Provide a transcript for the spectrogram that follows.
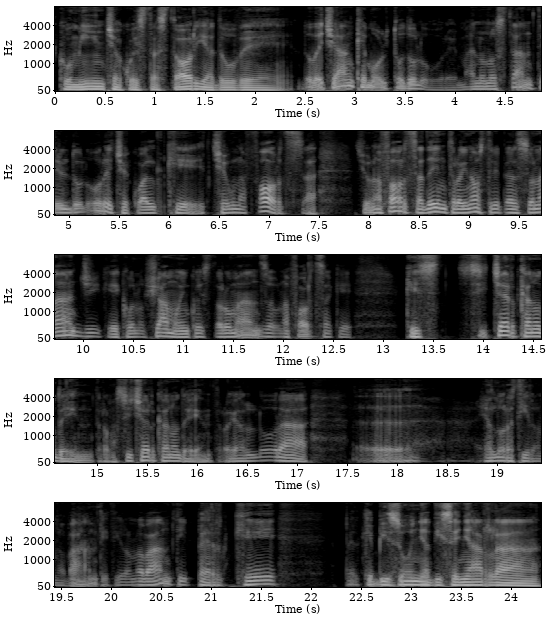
comincia questa storia dove, dove, c'è anche molto dolore, ma nonostante il dolore c'è, qualche, c'è una forza, c'è una forza dentro i nostri personaggi che conosciamo in questo romanzo, una forza che, che si cercano dentro, si cercano dentro e allora, eh, e allora tirano avanti, tirano avanti perché, perché bisogna disegnarla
